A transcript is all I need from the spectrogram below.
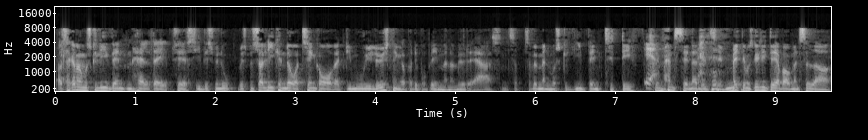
Og så kan man måske lige vente en halv dag til at sige, hvis man, nu, hvis man så lige kan nå at tænke over, hvad de mulige løsninger på det problem, man har mødt er, sådan, så, så vil man måske lige vente til det, Ja. til man sender det til dem. Ikke? Det er måske lige der, hvor man sidder og...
